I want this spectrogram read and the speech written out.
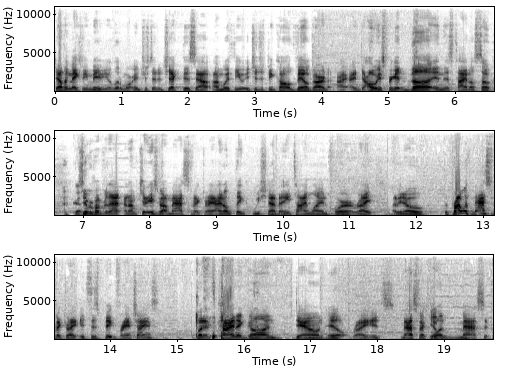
Definitely makes me maybe a little more interested to check this out. I'm with you. It should just be called Veilguard. I, I always forget the in this title, so yeah. super pumped for that. And I'm curious about Mass Effect, right? I don't think we should have any timeline for it, right? I mean, oh, the problem with Mass Effect, right? It's this big franchise, but it's kind of gone downhill, right? It's Mass Effect yep. 1, massive.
